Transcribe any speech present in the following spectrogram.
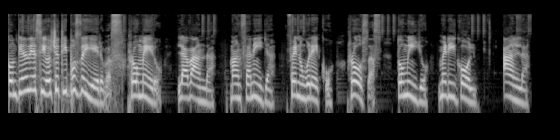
contiene 18 tipos de hierbas: romero, lavanda, manzanilla, fenugreco, rosas, tomillo, merigold, anla,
